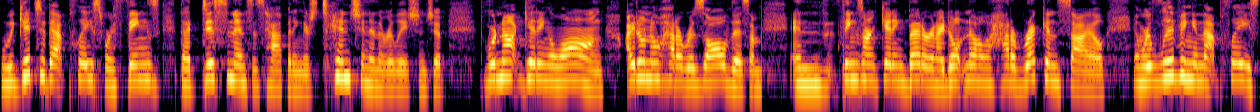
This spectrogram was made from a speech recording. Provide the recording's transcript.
when we get to that place where things, that dissonance is happening, there's tension in the relationship, we're not getting along, I don't know how to resolve this, I'm, and things aren't getting better and I don't know how to reconcile. And we're living in that place.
